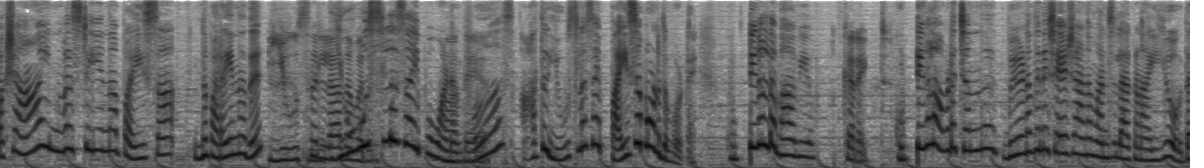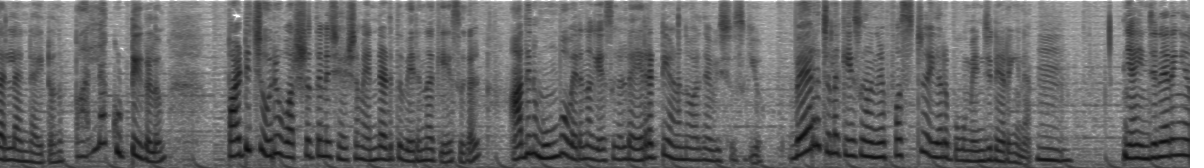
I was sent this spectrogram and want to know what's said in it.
പക്ഷെ ആ ഇൻവെസ്റ്റ് ചെയ്യുന്ന പൈസ എന്ന് പറയുന്നത് യൂസ്ലെസ് ആയി പോവാണ്. അത്. യൂസ്ലെസ് ആയി പൈസ പോണത് പോട്ടെ. കുട്ടികളുടെ ഭാവിയോ? കറക്റ്റ് കുട്ടികൾ അവിടെ ചെന്ന് വീണതിന് ശേഷമാണ് മനസ്സിലാക്കണം അയ്യോ ഇതല്ല എന്റെ ആയിട്ടൊന്ന്. പല കുട്ടികളും പഠിച്ച് ഒരു വർഷത്തിന് ശേഷം എന്റെ അടുത്ത് വരുന്ന കേസുകൾ അതിന് മുമ്പ് വരുന്ന കേസുകളുടെ ഇരട്ടിയാണെന്ന് പറഞ്ഞാൽ വിശ്വസിക്കൂ. വേറെ ചില കേസുകൾ ഞാൻ ഫസ്റ്റ് ഇയർ പോകും എഞ്ചിനീയറിങ്ങിന്. ഞാൻ എഞ്ചിനീയറിംഗ്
